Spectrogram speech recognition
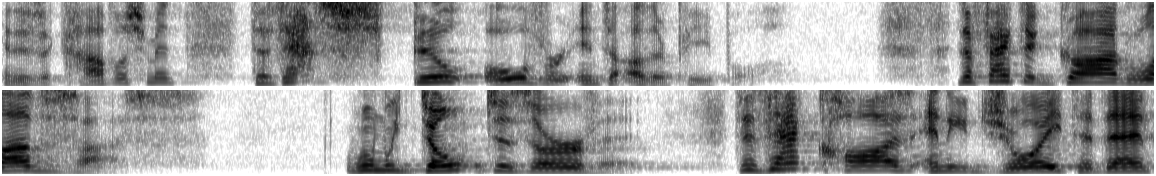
and his accomplishment, does that spill over into other people? The fact that God loves us when we don't deserve it, does that cause any joy to then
